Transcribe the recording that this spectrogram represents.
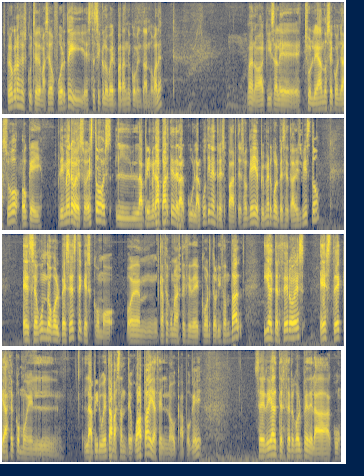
Espero que no se escuche demasiado fuerte y este sí que lo voy a ir parando y comentando, ¿vale? Bueno, aquí sale chuleándose con Yasuo. Ok, primero eso. Esto es la primera parte de la Q. La Q tiene tres partes, ¿ok? El primer golpe es el que habéis visto. El segundo golpe es este, que es como... Eh, que hace como una especie de corte horizontal. Y el tercero es este, que hace como el... La pirueta bastante guapa y hace el knock-up, ¿ok? Sería el tercer golpe de la Q.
